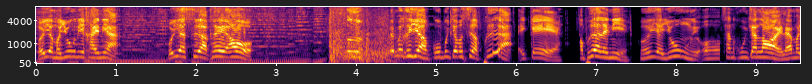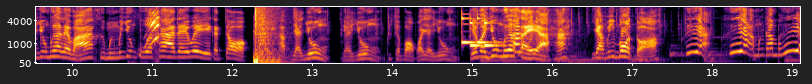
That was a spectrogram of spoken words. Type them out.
เฮ้ยอย่ามายุ่งดิใครเนี่ยเฮ้ยอย่าเสือกให้เอาเออไอ้มันคืออย่างกูมึงจะมาเสือกเพื่อไอ้แกเอาเพื่ออะไรนี่เฮ้ยอย่ายุ่งดิโอ้ฉันคงจะลอยแล้วมายุ่งเพื่ออะไรวะคือมึงไม่ยุ่งกูก็ฆ่าได้เว้ยกระจอกนี่ครับอย่ายุ่ง อย่ายุ่งพี่จะบอกว่าอย่ายุ่งอย่ามายุ่งเพื่ออะไรอะฮะอยากมีบทหรอเพื่อเพื่อมึงทำเพื่อ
